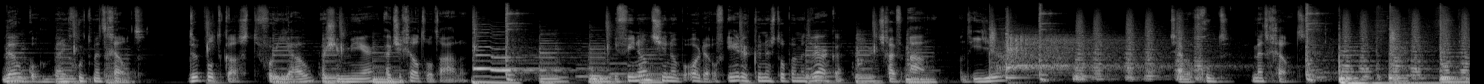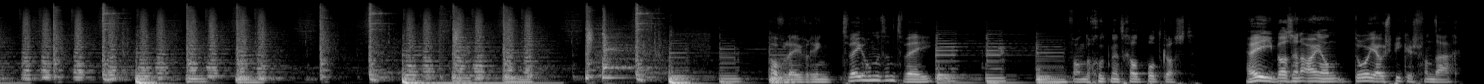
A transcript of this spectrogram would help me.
Welkom bij Goed met Geld, de podcast voor jou als je meer uit je geld wilt halen. Je financiën op orde of eerder kunnen stoppen met werken? Schuif aan, want hier zijn we goed met geld. Aflevering 202 van de Goed met Geld podcast. Hey Bas en Arjan, door jouw speakers vandaag.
